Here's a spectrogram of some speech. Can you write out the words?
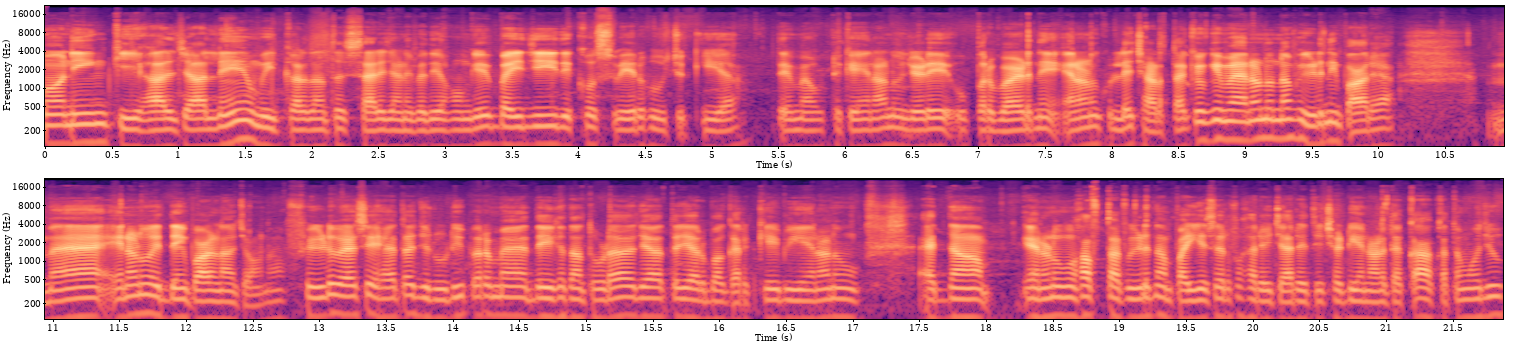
ਮਾਰਨਿੰਗ ਕੀ ਹਾਲ ਚਾਲ ਨੇ? ਉਮੀਦ ਕਰਦਾ ਤੁਸੀਂ ਸਾਰੇ ਜਾਣੇ ਵਧੀਆ ਹੋਵੋਗੇ। ਬਾਈ ਜੀ, ਦੇਖੋ, ਸਵੇਰ ਹੋ ਚੁੱਕੀ ਆ ਤੇ ਮੈਂ ਉੱਠ ਕੇ ਇਹਨਾਂ ਨੂੰ ਜਿਹੜੇ ਉੱਪਰ ਬਰਡ ਨੇ, ਇਹਨਾਂ ਨੂੰ ਖੁੱਲੇ ਛੱਡਤਾ ਕਿਉਂਕਿ ਮੈਂ ਇਹਨਾਂ ਨੂੰ ਨਾ ਫੀਡ ਨਹੀਂ ਪਾ ਰਿਹਾ। ਮੈਂ ਇਹਨਾਂ ਨੂੰ ਇਦਾਂ ਹੀ ਪਾਲਣਾ ਚਾਹੁੰਦਾ। ਫੀਡ ਵੈਸੇ ਹੈ ਤਾਂ ਜ਼ਰੂਰੀ, ਪਰ ਮੈਂ ਦੇਖਦਾ ਥੋੜਾ ਜਿਹਾ ਤਜਰਬਾ ਕਰਕੇ ਵੀ ਇਹਨਾਂ ਨੂੰ ਇਦਾਂ ਇਹਨਾਂ ਨੂੰ ਹਫਤਾ ਫੀਡ ਤਾਂ ਪਾਈਏ, ਸਿਰਫ ਹਰੇ ਚਾਰੇ ਤੇ ਛੱਡੀਏ, ਨਾਲੇ ਤਾਂ ਘਾਹ ਖਤਮ ਹੋ ਜੂ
